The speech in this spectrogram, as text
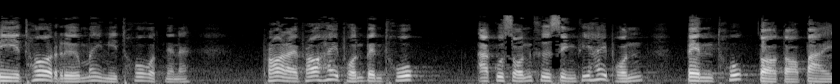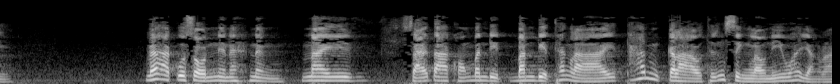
มีโทษหรือไม่มีโทษเนี่ยนะเพราะอะไรเพราะให้ผลเป็นทุกข์อกุศลคือสิ่งที่ให้ผลเป็นทุกข์ต่อต่อไป และอกุศลเนี่ยนะหนึ่งใน สายตาของบัณฑิตบัณฑิตทั้งหลายท่านกล่าวถึงสิ่งเหล่านี้ว่าอย่างไร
